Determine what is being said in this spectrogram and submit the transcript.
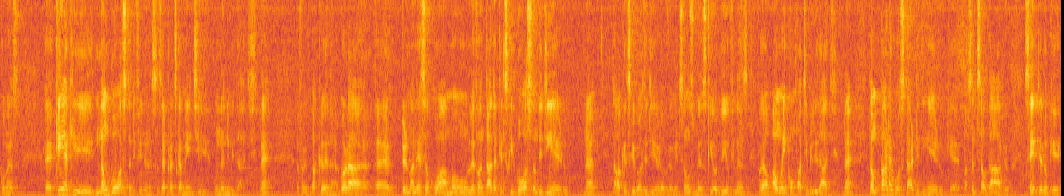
Começo, é, quem aqui não gosta de finanças? É praticamente unanimidade, né? Eu falei, bacana. Agora, é, permaneçam com a mão levantada aqueles que gostam de dinheiro, né? Aqueles que gostam de dinheiro, obviamente, são os mesmos que odeiam finanças. Foi, há uma incompatibilidade, né? Então, para gostar de dinheiro, que é bastante saudável, sem ter o quê?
